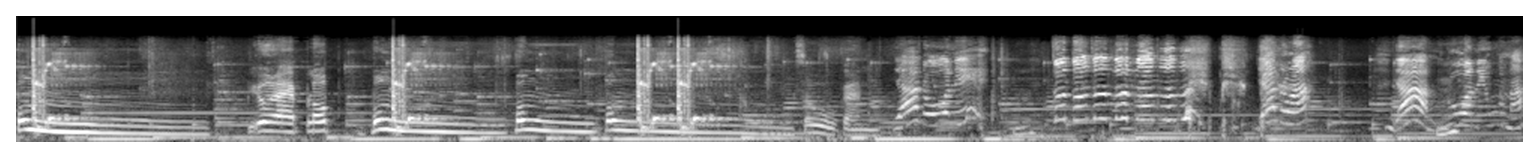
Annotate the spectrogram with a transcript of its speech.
ปุ้งพี่เอื้อแอบหลบปุ้งปุ้งปุ้งสู้กันย่าดูอันนี้อืมตุ๊ดตุ๊ดตุ๊ดตุ๊ดตุ๊ดตุ๊ดย่าดูนะย่าดูอันนี้มันนะ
